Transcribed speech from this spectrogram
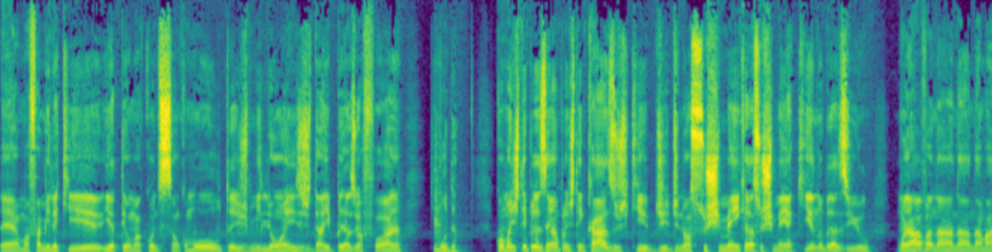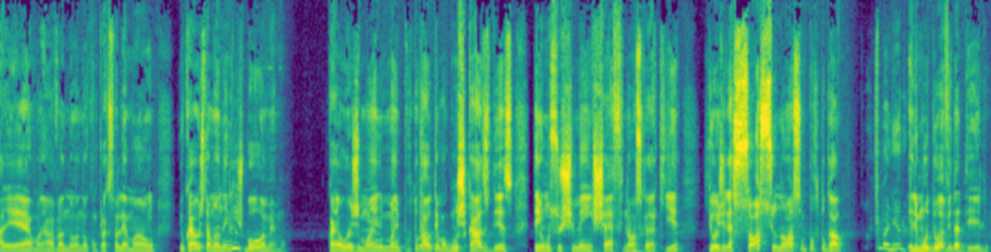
É uma família que ia ter uma condição como outras milhões daí Brasil afora, que muda. Como a gente tem, por exemplo, a gente tem casos que, de, de nosso sushi man, que era sushi man aqui no Brasil, morava na, na, na Maré, morava no, no Complexo Alemão, e o cara hoje tá morando em Lisboa, meu irmão. O cara hoje mora, mora em Portugal. Tem alguns casos desses. Tem um sushi man chefe nosso que é aqui, que hoje ele é sócio nosso em Portugal. Que maneiro. Ele mudou a vida dele,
